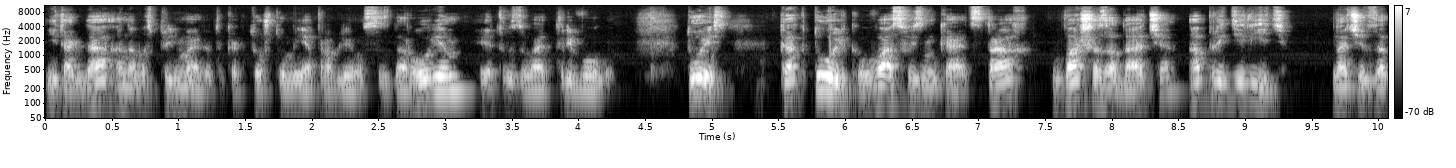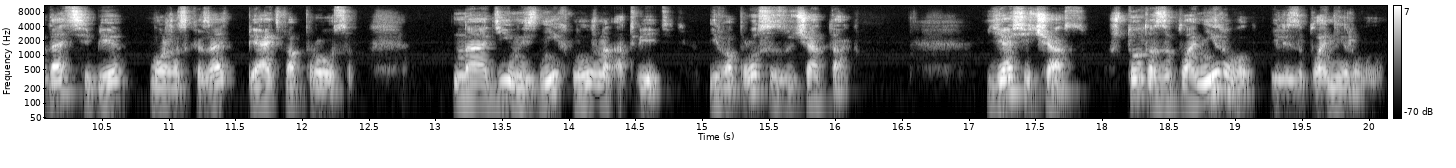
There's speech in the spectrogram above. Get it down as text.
И тогда она воспринимает это как то, что у меня проблема со здоровьем, и это вызывает тревогу. То есть, как только у вас возникает страх, ваша задача определить, Значит, задать себе, можно сказать, 5 вопросов. На один из них нужно ответить. И вопросы звучат так. Я сейчас что-то запланировал или запланировала?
